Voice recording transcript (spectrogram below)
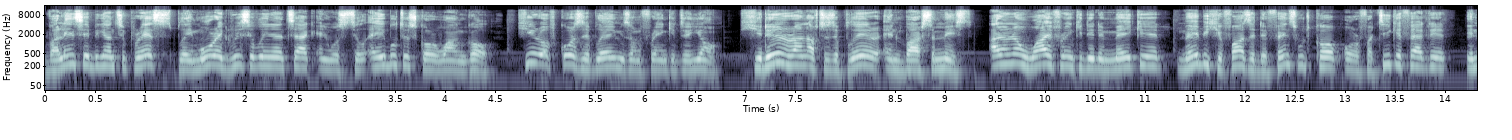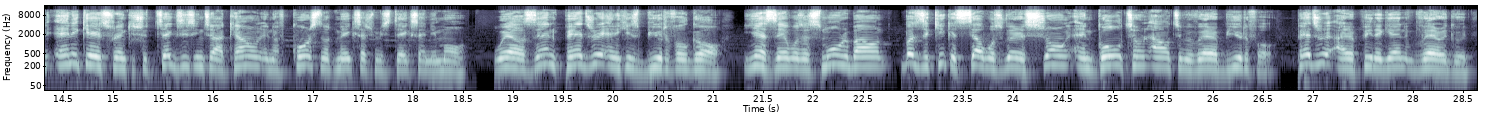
Valencia began to press, play more aggressively in attack and was still able to score one goal. Here of course the blame is on Frenkie de Jong. He didn't run after the player and Barca missed. I don't know why Frenkie didn't make it, maybe he thought the defense would cope or fatigue affected. In any case Frenkie should take this into account and of course not make such mistakes anymore. Well then Pedri and his beautiful goal. Yes there was a small rebound, but the kick itself was very strong and goal turned out to be very beautiful. Pedri, I repeat again, very good.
